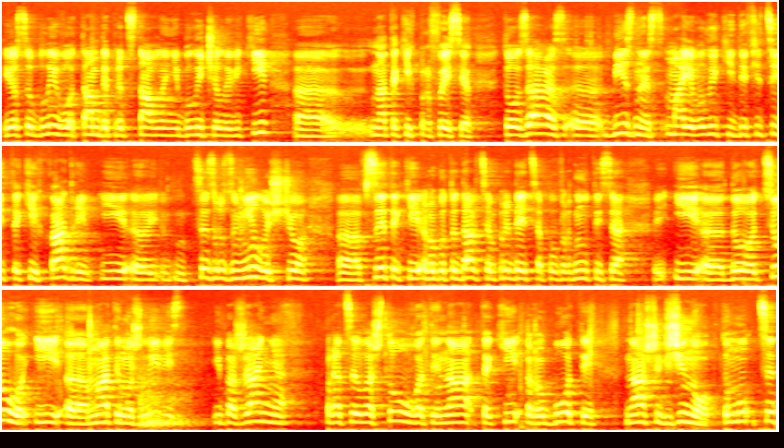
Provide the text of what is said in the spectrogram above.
і особливо там, де представлені були чоловіки е, на таких професіях, то зараз бізнес має великий дефіцит таких кадрів, і це зрозуміло, що все-таки роботодавцям прийдеться повернутися і до цього і мати можливість і бажання працевлаштовувати на такі роботи наших жінок. Тому це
